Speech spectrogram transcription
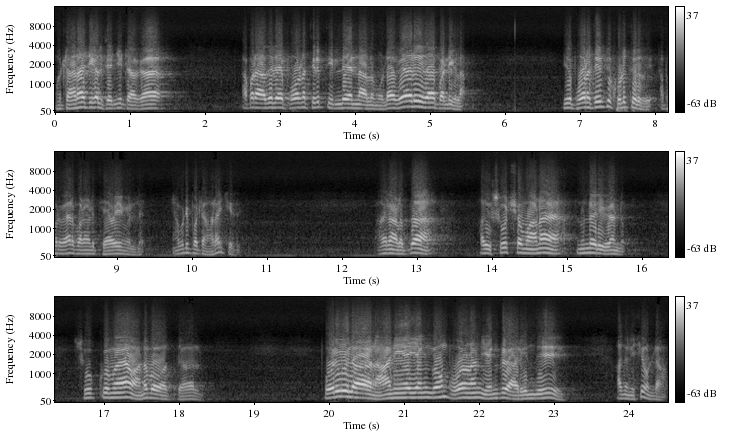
மற்ற ஆராய்ச்சிகள் செஞ்சிட்டாக்கா அப்புறம் அதில் போன திருப்தி இல்லைன்னாலும் கூட வேறு ஏதாவது பண்ணிக்கலாம். இது போன திருப்தி கொடுத்துருது. அப்புறம் வேறு பண்ண வேண்டிய தேவையும் இல்லை. அப்படிப்பட்ட ஆராய்ச்சி இது. அதனால தான் அது சூட்சமான நுண்ணறி வேண்டும். சூக்கும அனுபவத்தால். பொருவிழா நானே எங்கும் பூரணன் என்று அறிந்து அது நிச்சயம் உண்டாம்.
